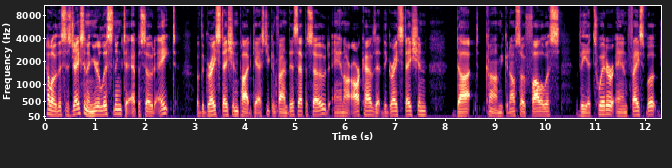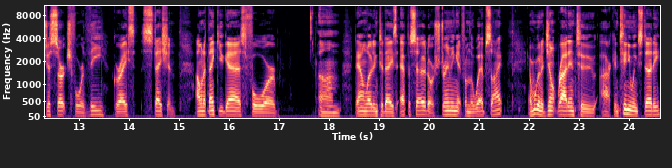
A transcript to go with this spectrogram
Hello, this is Jason, and you're listening to episode 8 of the Grace Station podcast. You can find this episode and our archives at thegracestation.com. You can also follow us via Twitter and Facebook. Just search for The Grace Station. I want to thank you guys for um, downloading today's episode or streaming it from the website. And we're going to jump right into our continuing study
